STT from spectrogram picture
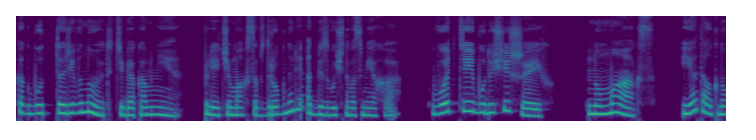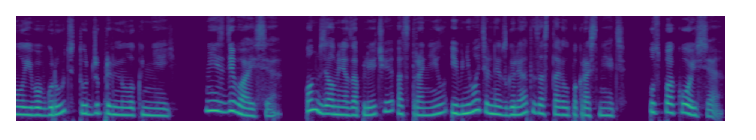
как будто ревнует тебя ко мне. Плечи Макса вздрогнули от беззвучного смеха. «Вот те и будущий шейх». «Ну, Макс!» Я толкнула его в грудь, тут же прильнула к ней. «Не издевайся». Он взял меня за плечи, отстранил и внимательный взгляд заставил покраснеть. «Успокойся.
